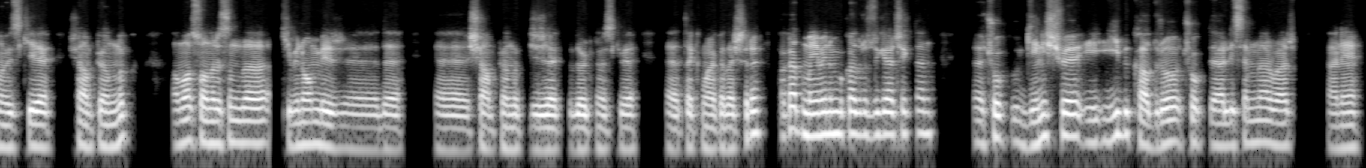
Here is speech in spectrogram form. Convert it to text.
Nowitzki'ye şampiyonluk. Ama sonrasında 2011'de e, şampiyonluk diyecekti Dirk ve e, takım arkadaşları. Fakat Miami'nin bu kadrosu gerçekten e, çok geniş ve iyi bir kadro. Çok değerli isimler var. Hani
